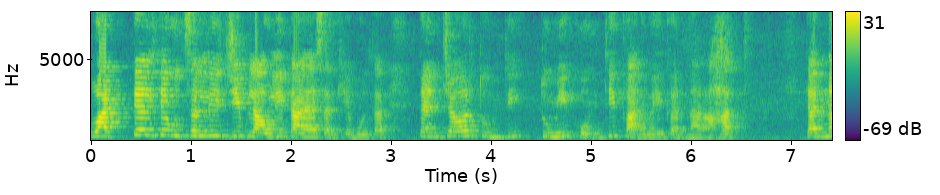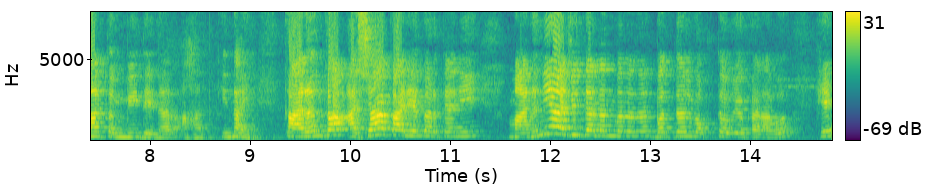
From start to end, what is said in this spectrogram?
वाटेल ते उचलली जीभ लावली टाळ्यासारखे बोलतात त्यांच्यावर तुमची तुम्ही कोणती कारवाई करणार आहात? त्यांना तंबी देणार आहात की नाही? कारण का अशा कार्यकर्त्यांनी माननीय अजितदादांबद्दल बद्दल वक्तव्य करावं? हे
